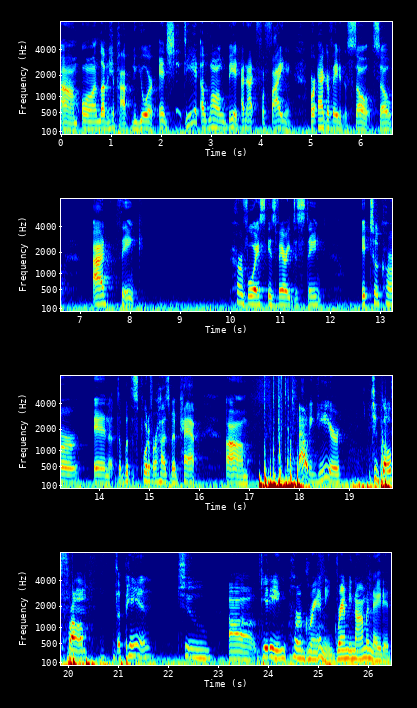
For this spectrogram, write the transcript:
um, on Love and Hip Hop New York, and she did a long bit, and not for fighting or aggravated assault. So I think her voice is very distinct. It took her and the, with the support of her husband Pap um, about a year to go from the pen to uh, getting her Grammy, Grammy nominated,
